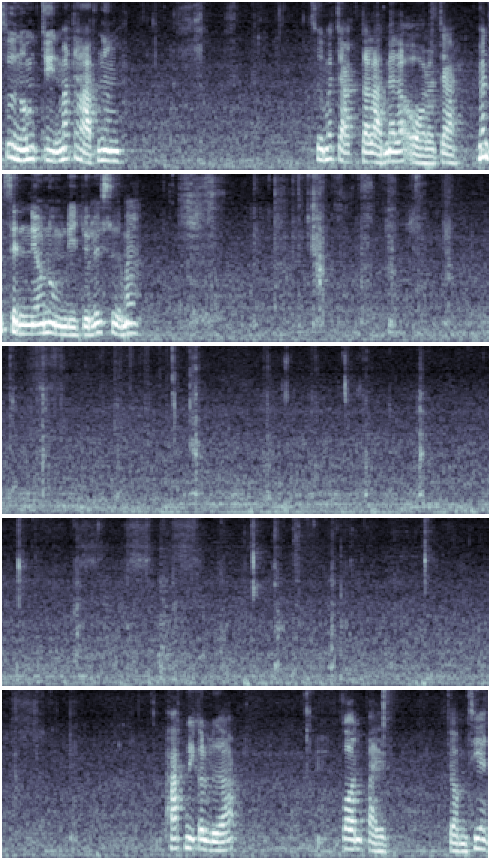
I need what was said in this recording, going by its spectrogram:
ซื้อนมจีนมาถาดหนึ่ง ซื้อมาจากตลาดแม่ละออแล้วจ้ะ มันเส้นเหนียวหนุ่มดีจุดเลยซื้อมาพักนี่ก็เหลือ ก้อนไปจอมเทียน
